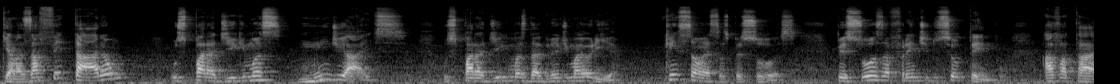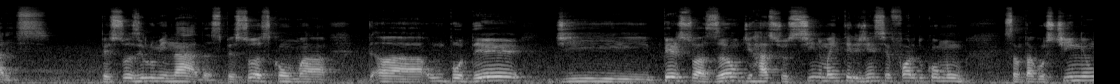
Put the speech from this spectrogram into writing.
que elas afetaram os paradigmas mundiais, os paradigmas da grande maioria. Quem são essas pessoas? Pessoas à frente do seu tempo, avatares, pessoas iluminadas, pessoas com uma, uh, um poder de persuasão, de raciocínio, uma inteligência fora do comum Santo Agostinho,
